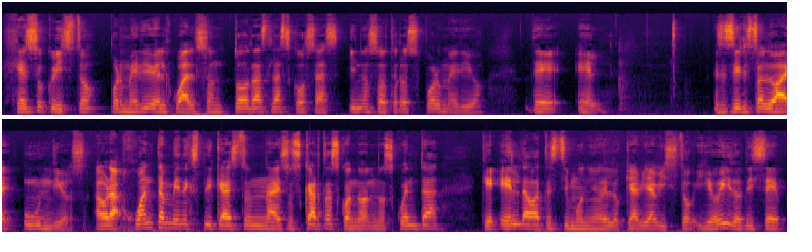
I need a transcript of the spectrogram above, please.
Jesucristo, por medio del cual son todas las cosas y nosotros por medio de Él. Es decir, solo hay un Dios. Ahora, Juan también explica esto en una de sus cartas cuando nos cuenta que él daba testimonio de lo que había visto y oído. Dice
